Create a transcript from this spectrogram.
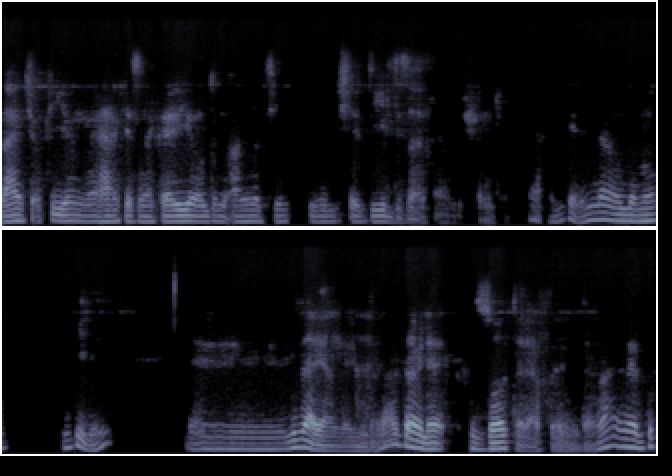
ben çok iyiyim ve herkesin ne iyi olduğunu anlatayım gibi bir şey değildi zaten düşündüm. Yani benim ne olduğumu bilin. E, güzel yanlarım da var. Böyle zor taraflarım da var ve bu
